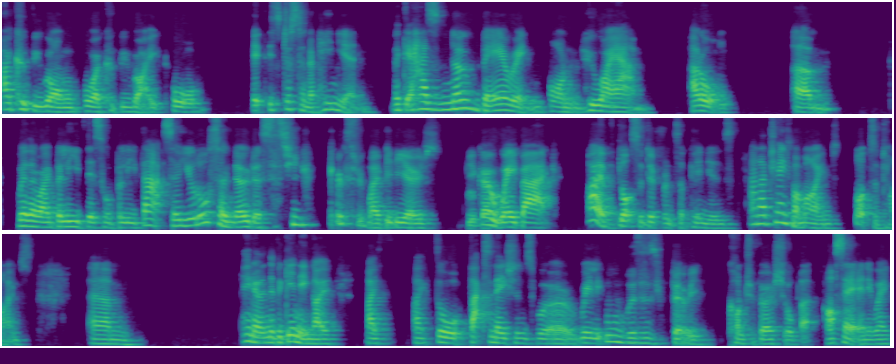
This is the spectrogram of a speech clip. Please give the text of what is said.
I could be wrong or I could be right or it, it's just an opinion. Like it has no bearing on who I am at all. Um, whether I believe this or believe that. So you'll also notice as you go through my videos, if you go way back, I have lots of different opinions and I've changed my mind lots of times. Um, you know, in the beginning, I, I, I thought vaccinations were really, oh, this is very controversial, but I'll say it anyway.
